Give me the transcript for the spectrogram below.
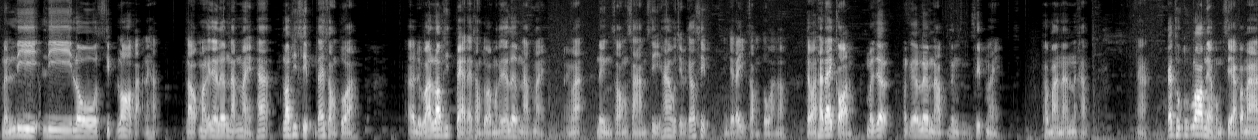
เหมือนรีรีโลสิบรอบอะนะครับ เรามันก็จะเริ่มนับใหม่ถ้ารอบที่สิบได้สองตัวเอ่อหรือว่ารอบที่แปดได้สองตัวมันก็จะเริ่มนับใหม่หมายว่าหนึ่งสองสามสี่ห้าหกเจ็ดแปดเก้าสิบถึงจะได้อีกสองตัวเนาะ แต่ว่าถ้าได้ก่อนมันจะมันก็จะเริ่มนับหนึ่งถึงสิบใหม่ ประมาณนั้นนะครับนะก็ทุกๆรอบเนี่ยผมเสียประมาณ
